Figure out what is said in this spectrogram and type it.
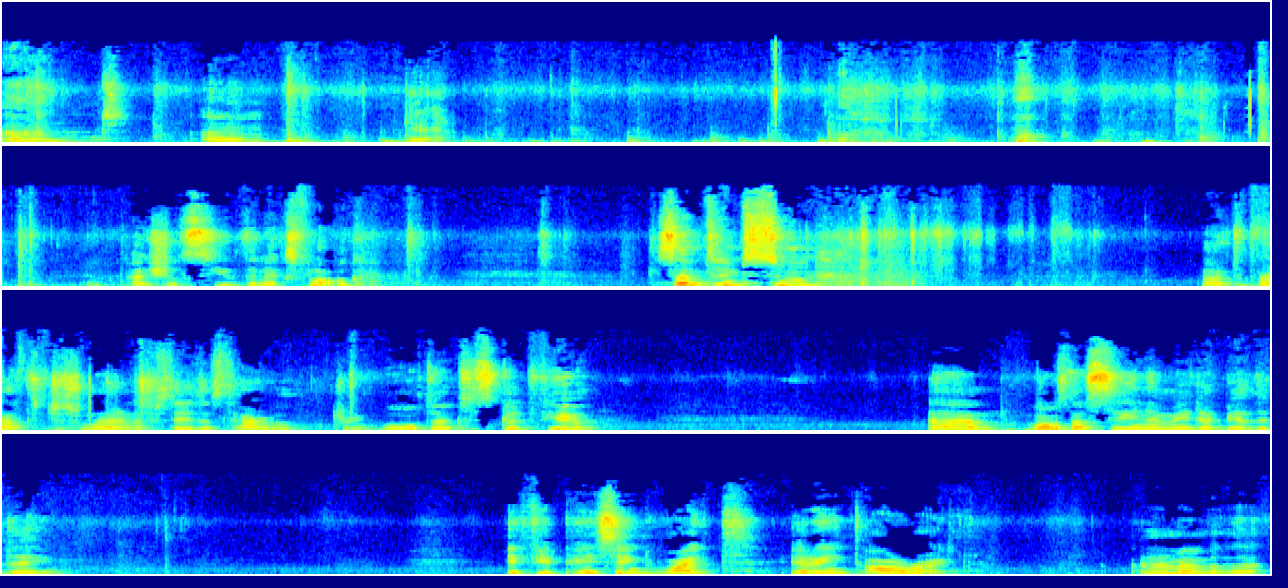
And, um, yeah. I shall see you the next vlog. Sometime soon. Not the breath just ran upstairs, that's terrible. Drink water because it's good for you. Um, what was that saying I made up the other day? if your piss ain't white, it ain't alright. And remember that.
